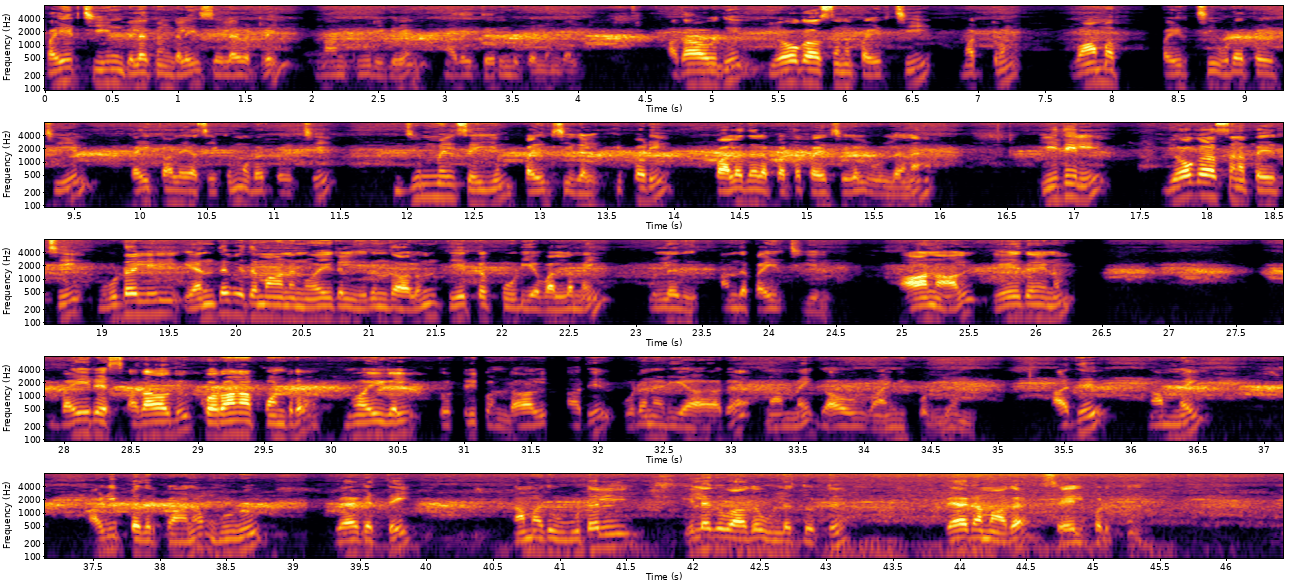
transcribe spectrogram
பயிற்சியின் விளக்கங்களை சிலவற்றை நான் கூறுகிறேன். அதை தெரிந்து கொள்ளுங்கள். அதாவது யோகாசன பயிற்சி மற்றும் வாமப் பயிற்சி உடற்பயிற்சியில் கை காலை அசைக்கும் உடற்பயிற்சி ஜிம்மில் செய்யும் பயிற்சிகள் இப்படி பலதரப்பட்ட பயிற்சிகள் உள்ளன. இதில் யோகாசன பயிற்சி உடலில் எந்த விதமான நோய்கள் இருந்தாலும் தீர்க்கக்கூடிய வல்லமை உள்ளது அந்த பயிற்சியில். ஆனால் ஏதேனும் வைரஸ் அதாவது கொரோனா போன்ற நோய்கள் தொற்றிக்கொண்டால் அது உடனடியாக நம்மை காவு வாங்கி கொள்ளும். அது நம்மை அழிப்பதற்கான முழு வேகத்தை நமது உடல் இலகுவாக உள்ள தொட்டு வேகமாக செயல்படுத்தும்.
